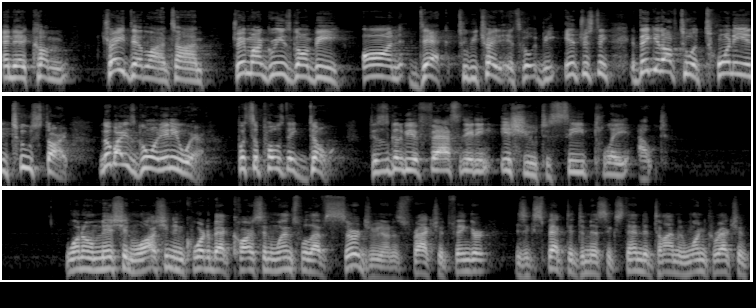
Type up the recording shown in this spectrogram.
And then come trade deadline time, Draymond Green is going to be on deck to be traded. It's going to be interesting. If they get off to a 20 and 2 start, nobody's going anywhere. But suppose they don't. This is going to be a fascinating issue to see play out. One omission Washington quarterback Carson Wentz will have surgery on his fractured finger, is expected to miss extended time, and one correction.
